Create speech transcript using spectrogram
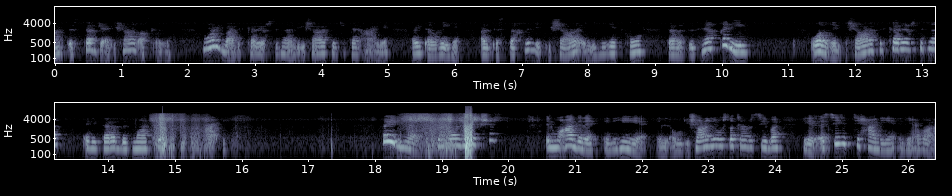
أريد أسترجع الإشارة الأصلية. ما أريد بعد ال carrier signal بإشارة جدا عالية. أريد ألغيها. أريد أستخرج الإشارة اللي هي تكون ترددها قليل. وألغي الإشارة ال carrier signal اللي تردد مالته عالي. فيجي هنا المعادلة اللي هي أو الإشارة اللي وصلت للرسيفر هي ال SC حاليا اللي عبارة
